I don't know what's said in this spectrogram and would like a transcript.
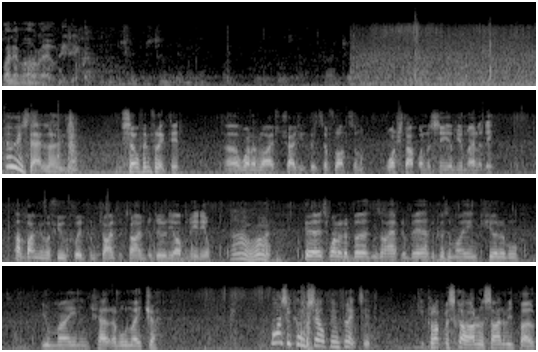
One of our own, is it? Who is that loon? Self-inflicted. Uh, one of life's tragic bits of flotsam washed up on the sea of humanity. I bung him a few quid from time to time to do the odd menial. Oh, right. Yeah, it's one of the burdens I have to bear because of my incurable, humane and charitable nature. Why is he called self-inflicted? He clocked the scar on the side of his boat.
